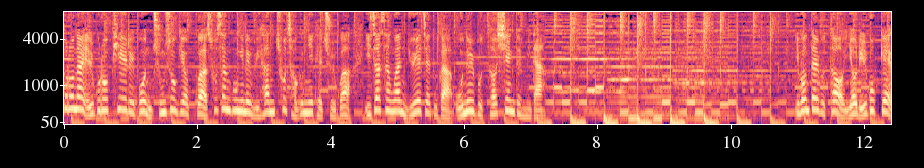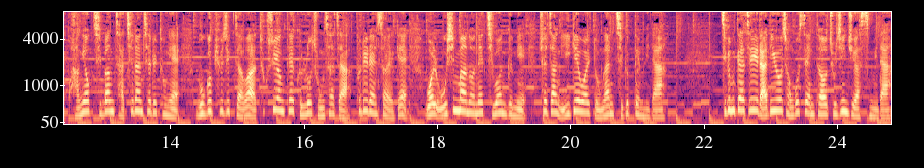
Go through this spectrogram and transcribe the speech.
코로나19로 피해를 본 중소기업과 소상공인을 위한 초저금리 대출과 이자 상환 유예 제도가 오늘부터 시행됩니다. 이번 달부터 17개 광역 지방 자치단체를 통해 무급 휴직자와 특수형태 근로 종사자, 프리랜서에게 월 50만 원의 지원금이 최장 2개월 동안 지급됩니다. 지금까지 라디오 정보센터 조진주였습니다.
